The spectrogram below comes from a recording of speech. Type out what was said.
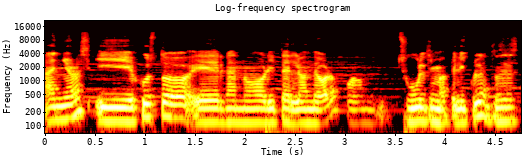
años y justo él ganó ahorita el León de Oro por su última película, entonces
